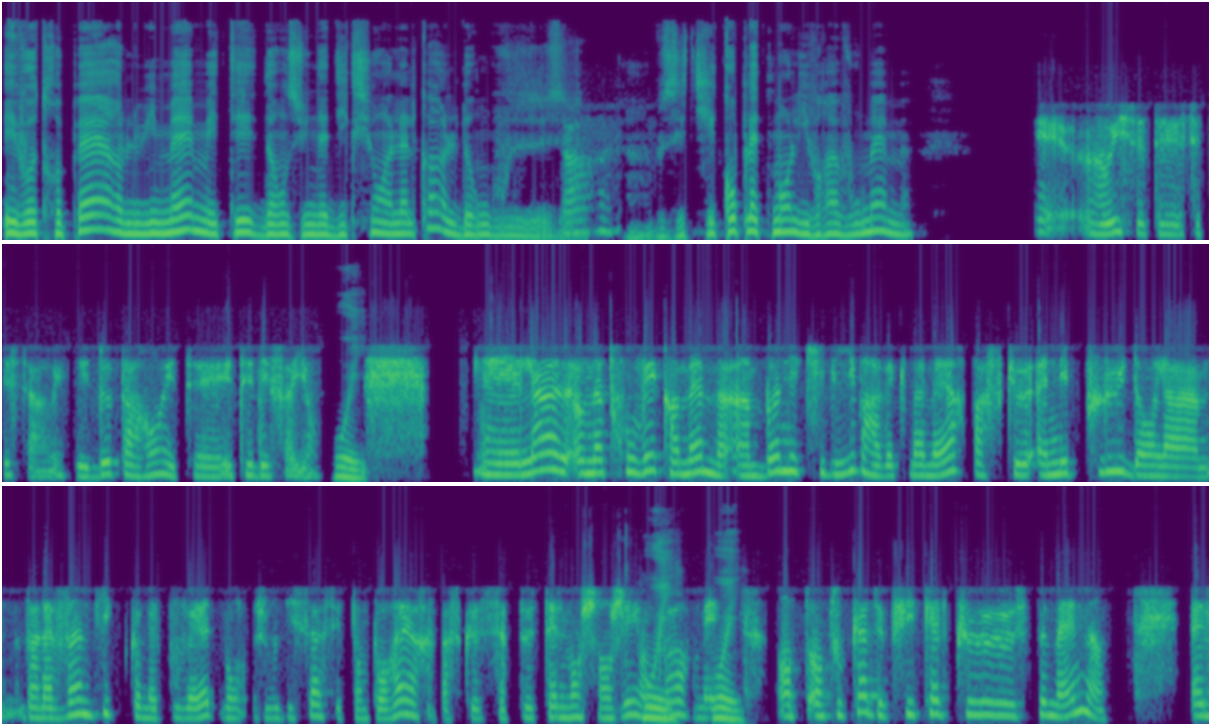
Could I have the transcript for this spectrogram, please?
et votre père lui-même était dans une addiction à l'alcool. Donc vous, ah vous étiez complètement livré à vous-même. oui, c'était c'était ça. Oui, les deux parents étaient étaient défaillants. Oui. Et là, on a trouvé quand même un bon équilibre avec ma mère parce qu'elle n'est plus dans la, dans la vindicte comme elle pouvait être. Bon, je vous dis ça, c'est temporaire parce que ça peut tellement changer encore. mais En, en, tout cas, depuis quelques semaines, elle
